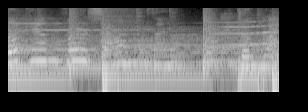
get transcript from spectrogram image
looking for something to play.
